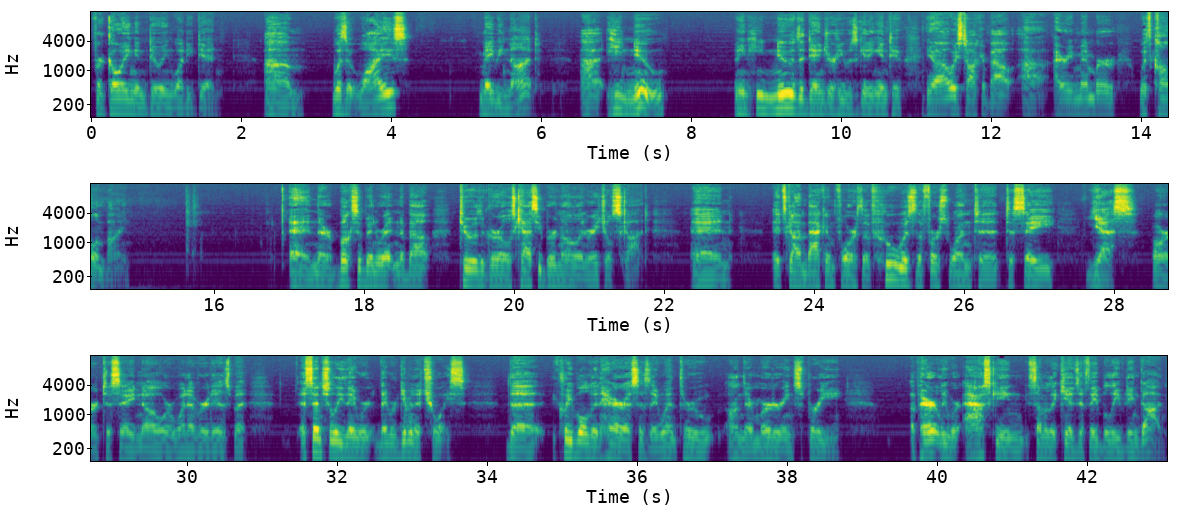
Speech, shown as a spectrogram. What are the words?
for going and doing what he did. Um, was it wise? Maybe not. Uh, he knew. I mean, he knew the danger he was getting into. You know, I always talk about, uh, I remember with Columbine. And there are books have been written about two of the girls, Cassie Bernall and Rachel Scott, and it's gone back and forth of who was the first one to to say yes or to say no or whatever it is, but essentially they were they were given a choice. The Klebold and Harris, as they went through on their murdering spree, apparently were asking some of the kids if they believed in God.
